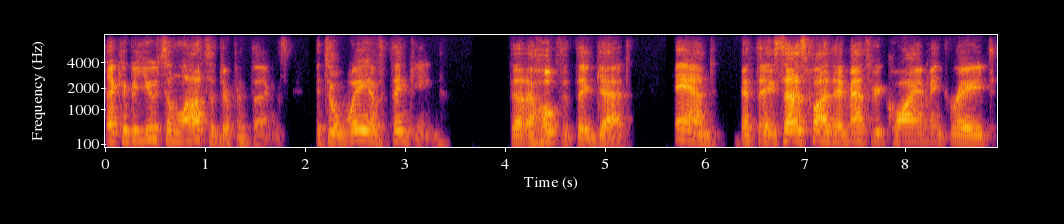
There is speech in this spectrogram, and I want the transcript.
That could be used in lots of different things. It's a way of thinking that I hope that they get. And if they satisfy their math requirement, great.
